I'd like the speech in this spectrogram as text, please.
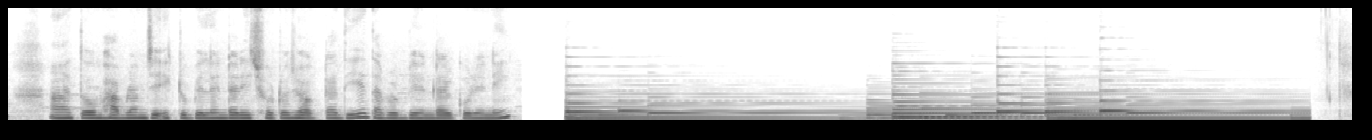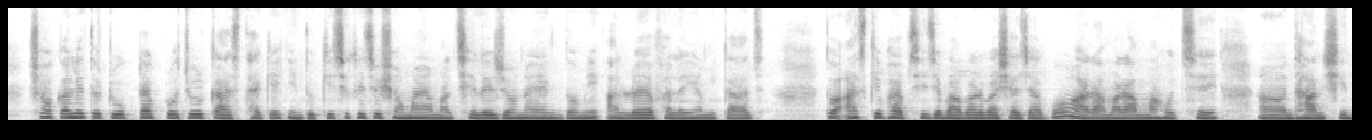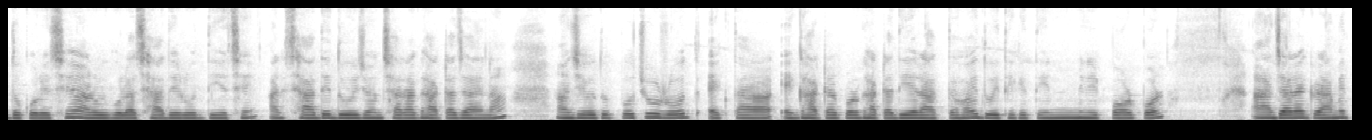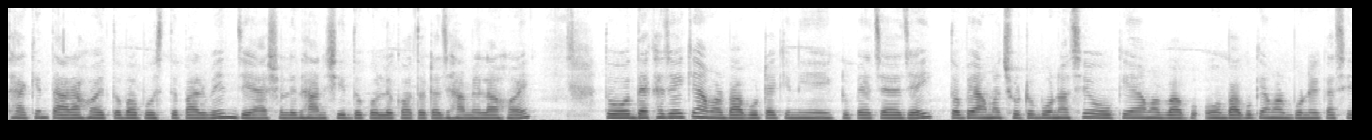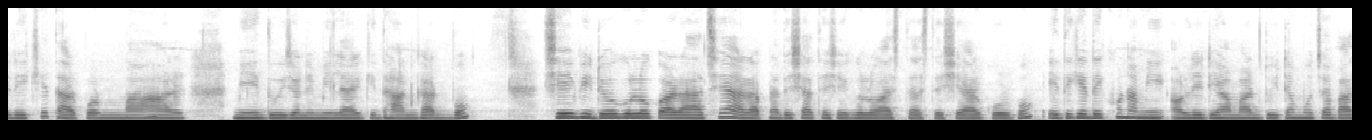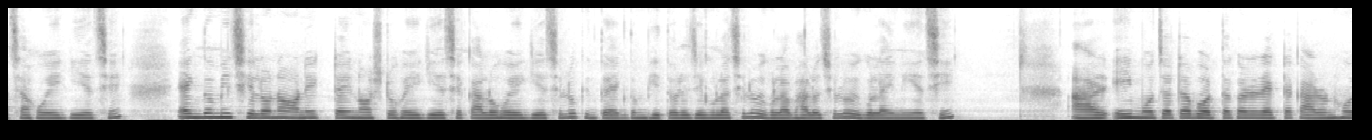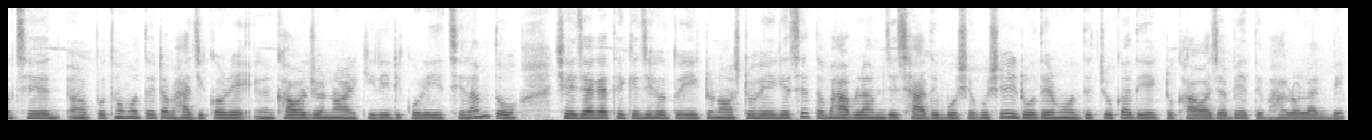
তো ভাবলাম যে একটু ব্লেন্ডারে ছোট ঝগটা দিয়ে তারপর ব্লেন্ডার করে নেই। সকালে তো টুকটাক প্রচুর কাজ থাকে, কিন্তু কিছু কিছু সময় আমার ছেলের জন্য একদমই আলোয়া ফেলাই আমি কাজ। তো আজকে ভাবছি যে বাবার বাসায় যাব, আর আমার আম্মা হচ্ছে ধান সিদ্ধ করেছে আর ওইগুলা ছাদে রোদ দিয়েছে। আর ছাদে দুইজন ছাড়া ঘাটা যায় না। যেহেতু প্রচুর রোদ, একটা ঘাটার পর ঘাটা দিয়ে রাখতে হয়, দুই থেকে তিন মিনিট পর পর। যারা গ্রামে থাকেন তারা হয়তো বা বুঝতে পারবেন যে আসলে ধান সিদ্ধ করলে কতটা ঝামেলা হয়। তো দেখা যায় কি আমার বাবুটাকে নিয়ে একটু পেঁচায় যাই, তবে আমার ছোট বোন আছে, ওকে আমার বাবু বাবুকে আমার বোনের কাছে রেখে তারপর মা আর মেয়ে দুইজনে মিলে আর কি ধান ঘাটবো। সেই ভিডিওগুলো করা আছে আর আপনাদের সাথে সেগুলো আস্তে আস্তে শেয়ার করব। এদিকে দেখুন, আমি অলরেডি আমার দুইটা মোচা বাছা হয়ে গিয়েছে। একদমই ছিল না, অনেকটাই নষ্ট হয়ে গিয়েছে, কালো হয়ে গিয়েছিল, কিন্তু একদম ভিতরে যেগুলো ছিল ওইগুলো ভালো ছিল, ওইগুলাই নিয়েছি। আর এই মোচাটা ভর্তা করার একটা কারণ হচ্ছে প্রথমত এটা ভাজি করে খাওয়ার জন্য আর কি রেডি করেছিলাম। তো সেই জায়গা থেকে যেহেতু একটু নষ্ট হয়ে গেছে, তো ভাবলাম যে ছাদে বসে বসে রোদের মধ্যে চুকা দিয়ে একটু খাওয়া যাবে, এতে ভালো লাগবে।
